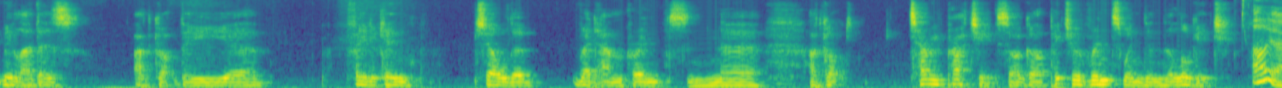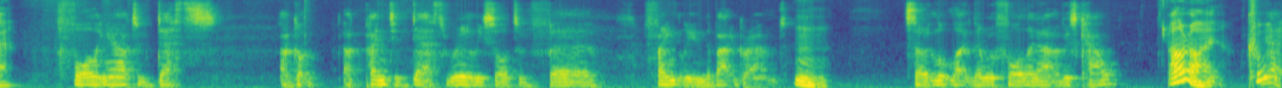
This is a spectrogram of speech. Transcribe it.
me leathers. I'd got the uh, Federkin shoulder red hand prints, and uh, I'd got Terry Pratchett. So I got a picture of Rincewind and the luggage Oh yeah. falling out of Death's. I got I painted Death really sort of uh, faintly in the background, Mm. so it looked like they were falling out of his cowl. All right. Cool. Yeah,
